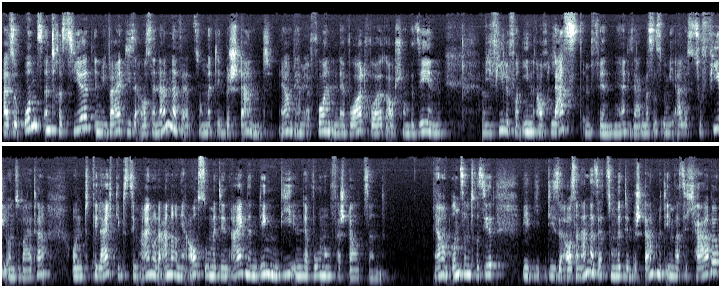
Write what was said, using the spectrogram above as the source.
Also uns interessiert, inwieweit diese Auseinandersetzung mit dem Bestand, ja, und wir haben ja vorhin in der Wortwolke auch schon gesehen, wie viele von ihnen auch Last empfinden. Ja? Die sagen, das ist irgendwie alles zu viel und so weiter. Und vielleicht gibt es dem einen oder anderen ja auch so mit den eigenen Dingen, die in der Wohnung verstaut sind. Ja, und uns interessiert, wie diese Auseinandersetzung mit dem Bestand, mit dem, was ich habe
